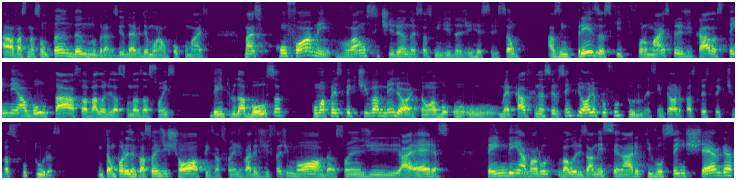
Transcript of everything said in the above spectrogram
A vacinação está andando no Brasil, deve demorar um pouco mais. Mas conforme vão se tirando essas medidas de restrição, as empresas que foram mais prejudicadas tendem a voltar à sua valorização das ações dentro da bolsa com uma perspectiva melhor. Então, a, o, o, mercado financeiro sempre olha para o futuro, né? Sempre olha para as perspectivas futuras. Então, por exemplo, ações de shoppings, ações de varejistas de moda, ações de aéreas, tendem a valorizar nesse cenário que você enxerga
